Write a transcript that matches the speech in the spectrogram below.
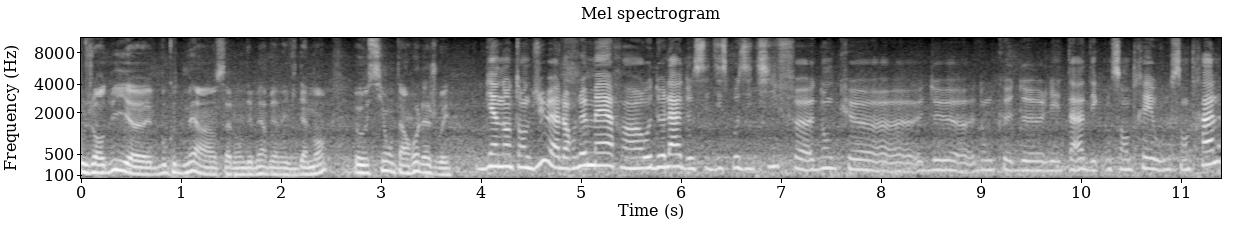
aujourd'hui, euh, beaucoup de maires, hein, au Salon des maires bien évidemment, eux aussi ont un rôle à jouer. Bien entendu, alors le maire, hein, au-delà de ces dispositifs donc, de, donc, de l'État déconcentré ou central,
